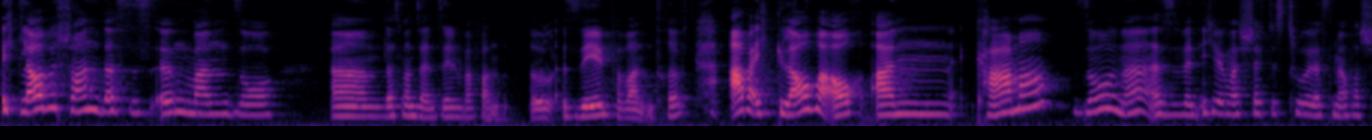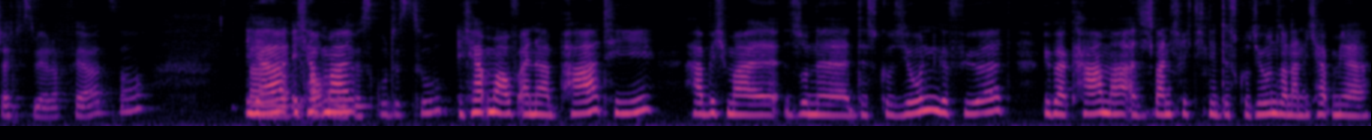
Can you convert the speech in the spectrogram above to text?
ich glaube schon, dass es irgendwann so, ähm, dass man seinen Seelenverwandten, Seelenverwandten trifft. Aber ich glaube auch an Karma, so, ne? Also wenn ich irgendwas Schlechtes tue, dass mir auch was Schlechtes widerfährt, so. Dann Ja, ich auch, habe mal, ich was Gutes tue. ich habe mal auf einer Party habe ich mal so eine Diskussion geführt über Karma. Also es war nicht richtig eine Diskussion, sondern ich habe mir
